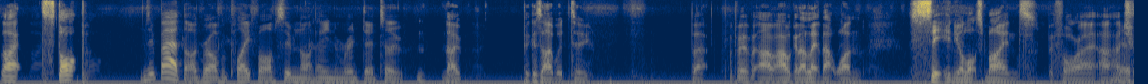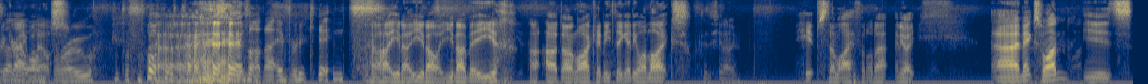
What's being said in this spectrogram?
Like, stop. Is it bad that I'd rather play Farm Sim 19 than Red Dead 2? No, because I would too. But, I, I'm gonna let that one sit in your lot's minds before I, I, I Yeah, let's trigger anyone one else. brew before Uh, come out with like that ever again. Uh, you know, you know, you know me. I, I don't like anything anyone likes because you know, hipster life and all that. Anyway, uh, next one is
